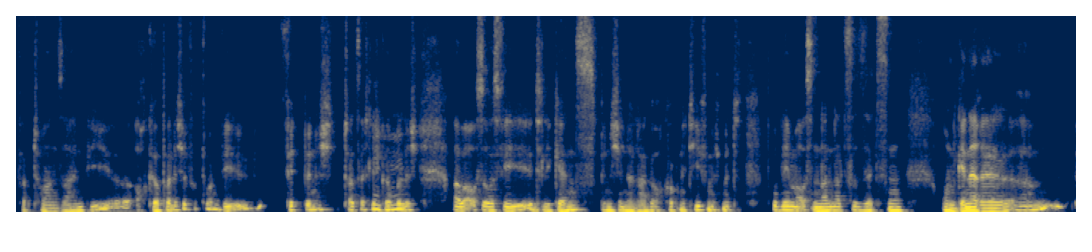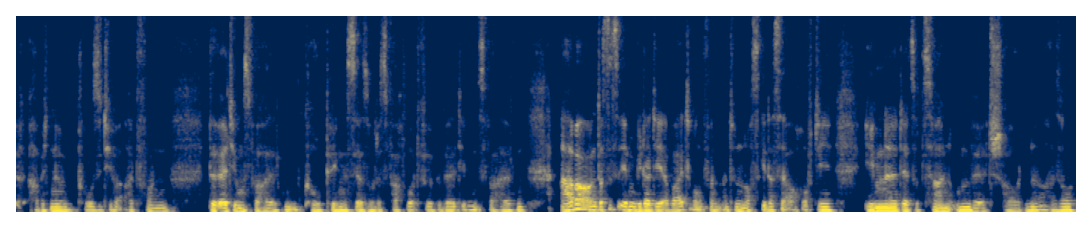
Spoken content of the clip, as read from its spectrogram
Faktoren sein, wie äh, auch körperliche Faktoren, wie fit bin ich tatsächlich mhm. körperlich, aber auch sowas wie Intelligenz, bin ich in der Lage, auch kognitiv mich mit Problemen auseinanderzusetzen. Und generell ähm, habe ich eine positive Art von Bewältigungsverhalten. Coping ist ja so das Fachwort für Bewältigungsverhalten. Aber, und das ist eben wieder die Erweiterung von Antonowski, dass er auch auf die Ebene der sozialen Umwelt schaut. Ne? Also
